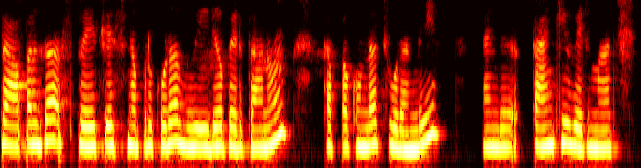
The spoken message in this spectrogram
ప్రాపర్గా స్ప్రే చేసినప్పుడు కూడా వీడియో పెడతాను. తప్పకుండా చూడండి. And thank you very much.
